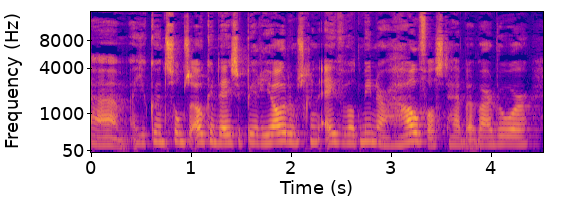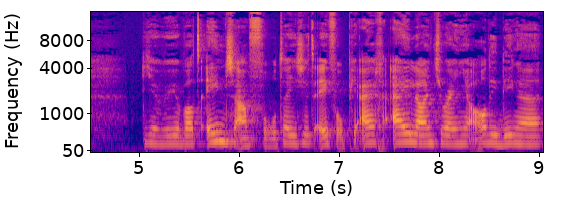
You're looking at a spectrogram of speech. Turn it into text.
Um, je kunt soms ook in deze periode misschien even wat minder houvast hebben, waardoor je je wat eenzaam voelt. Je zit even op je eigen eilandje waarin je al die dingen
